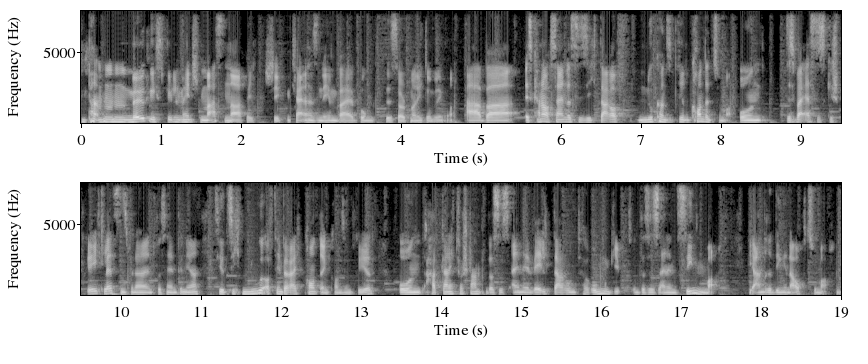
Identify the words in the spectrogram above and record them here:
möglichst vielen Menschen Massennachrichten schicken. Kleines nebenbei Punkt, das sollte man nicht unbedingt machen. Aber es kann auch sein, dass sie sich darauf nur konzentrieren, Content zu machen. Und das war erst das Gespräch letztens mit einer Interessentin, ja. Sie hat sich nur auf den Bereich Content konzentriert und hat gar nicht verstanden, dass es eine Welt darunter gibt und dass es einen Sinn macht die anderen Dinge auch zu machen.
